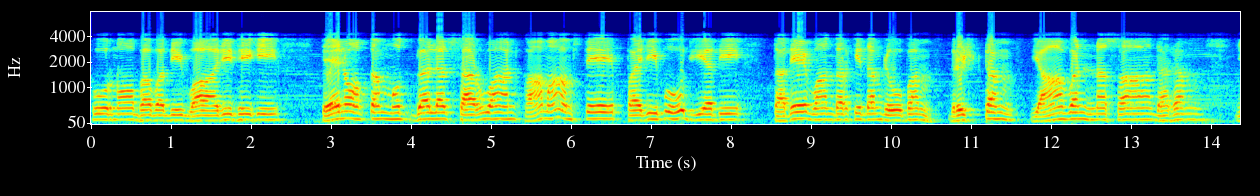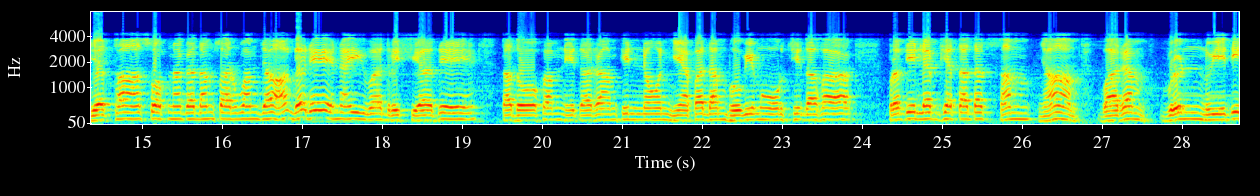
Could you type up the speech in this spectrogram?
पूर्णो भवति वारिधिः। तेनोक्तं मुद्गलः सर्वान् कामांस्ते परिपूर्यति तदेवान्तर्कितं रूपं दृष्टं यावन्न सादरम् यथा स्वप्नगदं सर्वं जागरेणैव दृश्यते। तदोहं नितरां किन्नोऽन्यपदं भुवि मूर्च्छितः प्रतिलभ्य तदत्संज्ञां वरं वृण्विधि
